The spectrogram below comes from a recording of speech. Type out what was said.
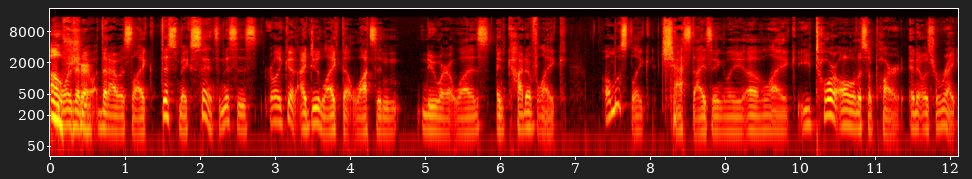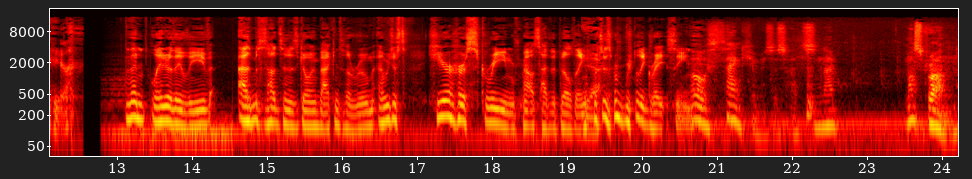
Oh, more sure. than, I, than I was like, this makes sense and this is really good. I do like that Watson knew where it was and kind of like almost like chastisingly of like you tore all of this apart and it was right here. And then later they leave as Mrs. Hudson is going back into the room, and we just hear her scream from outside the building, Yeah. which is a really great scene. Oh, thank you, Mrs. Hudson. I must run.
